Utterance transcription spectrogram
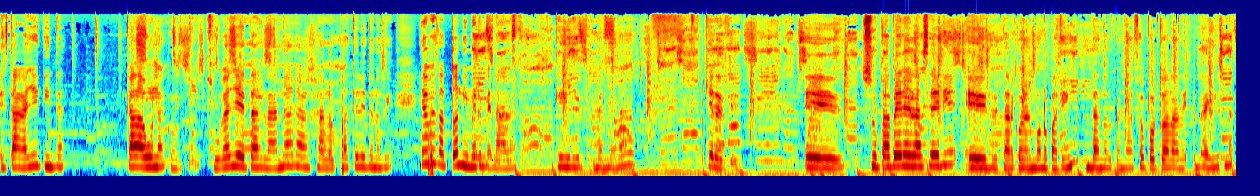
está Galletita, cada una con sus galletas, la naranja, los pastelitos, no sé qué. Y después está Tony Mermelada. ¿Qué dices? ¿Mermelada? Quiero decir, eh, su papel en la serie es estar con el monopatín dando el coñazo por toda la, la isla.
